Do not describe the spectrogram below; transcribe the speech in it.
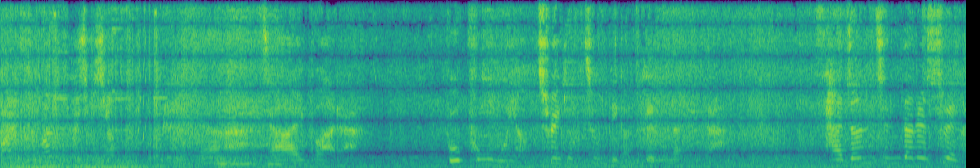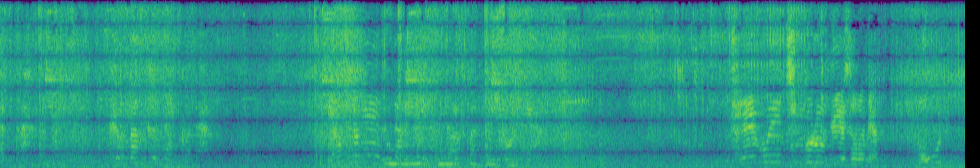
말씀만 하십시오. 자, 잘 봐라. 부품이 모여 출격 준비가 끝났다. 사전 진단을 수행한다. 금방 끝날 거다. 명령에 동맹이 따르겠습니다. 공격받고 있습니다. 최고의 친구를 위해서라면 모든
